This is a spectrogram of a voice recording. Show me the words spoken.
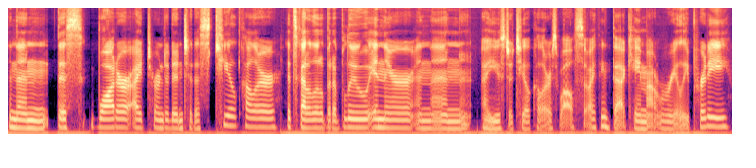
And then this water, I turned it into this teal color. It's got a little bit of blue in there, and then I used a teal color as well. So I think that came out really pretty.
